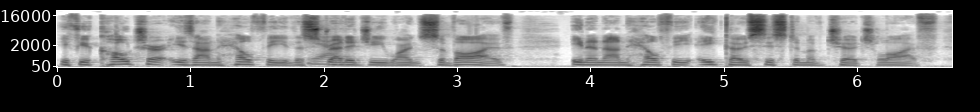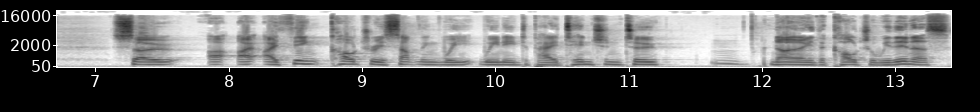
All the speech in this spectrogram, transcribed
if your culture is unhealthy, the Yeah. strategy won't survive in an unhealthy ecosystem of church life. So I, I think culture is something we, we need to pay attention to. Not only the culture within us,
